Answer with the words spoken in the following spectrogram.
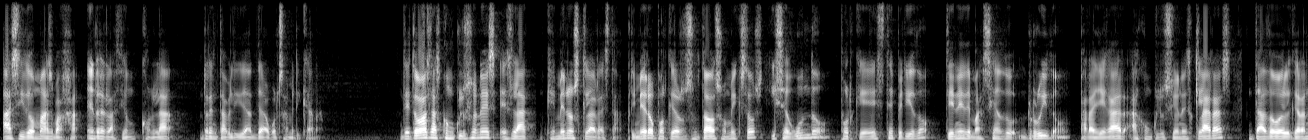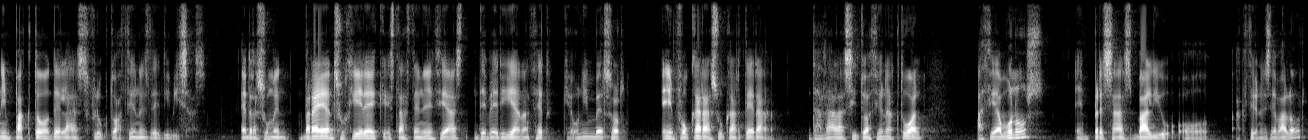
ha sido más baja en relación con la rentabilidad de la bolsa americana. De todas las conclusiones es la que menos clara está. Primero porque los resultados son mixtos y segundo porque este periodo tiene demasiado ruido para llegar a conclusiones claras dado el gran impacto de las fluctuaciones de divisas. En resumen, Brian sugiere que estas tendencias deberían hacer que un inversor enfocara su cartera dada la situación actual, hacia bonos, empresas value o acciones de valor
